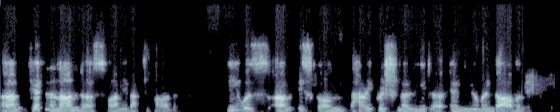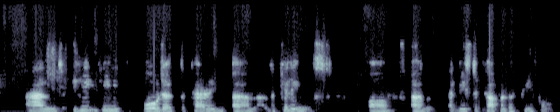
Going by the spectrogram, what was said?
Um, Kirtanananda Swami Bhaktipada, he was um, ISKCON, the Hare Krishna leader in New Vrindavan, and he, he ordered the carrying, um, the killings of um, at least a couple of people.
